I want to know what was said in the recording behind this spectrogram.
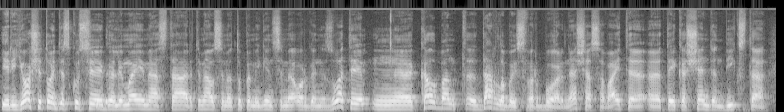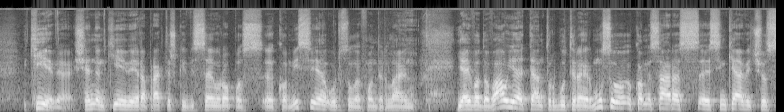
Ir jo šitoj diskusijoje galimai mes tą artimiausiu metu pamėginsime organizuoti. Mm, kalbant, dar labai svarbu, ar ne, šią savaitę e, tai, kas šiandien vyksta Kijeve. Šiandien Kijeve yra praktiškai visa Europos e, komisija, Ursula von der Leyen jai vadovauja, ten turbūt yra ir mūsų komisaras e, Sinkevičius,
